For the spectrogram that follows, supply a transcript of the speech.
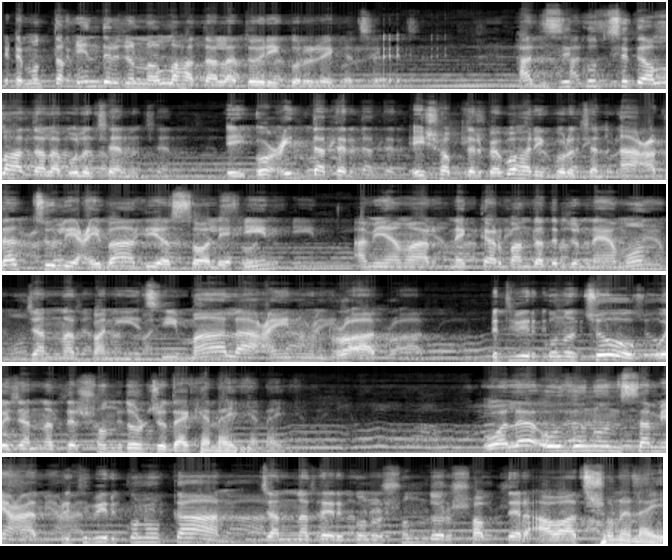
এটা মুত্তাকিনদের জন্য আল্লাহ তাআলা তৈরি করে রেখেছে। হাদিসে কুদসিতে আল্লাহ তাআলা বলেছেন, এই উইদ্দাতের, এই শব্দের ব্যবহারই করেছেন, আ'দাতু লি ইবাদিয়াস সলিহিন। আমি আমার নেককার বান্দাদের জন্য এমন জান্নাত বানিয়েছি মালা আইনুন রাত পৃথিবীর কোন চোখ ওই জান্নাতের সৌন্দর্য দেখে নাই। ওয়ালা উযুনুন সামিআত। পৃথিবীর কোন কান জান্নাতের কোন সুন্দর শব্দের আওয়াজ শুনে নাই।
